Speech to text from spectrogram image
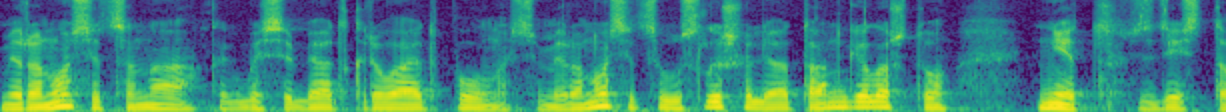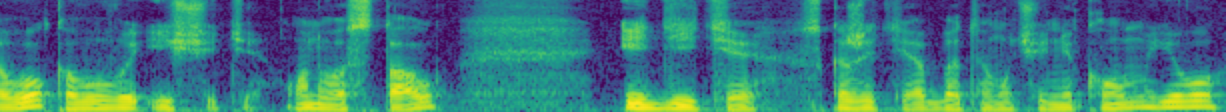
мироносец, она как бы себя открывает полностью. Мироносицы услышали от ангела, что нет здесь того, кого вы ищете. Он восстал. Идите, скажите об этом ученикам его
